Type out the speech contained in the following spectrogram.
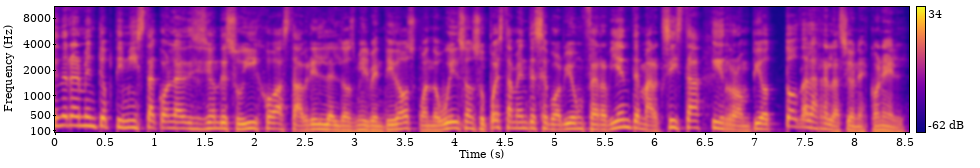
generalmente optimista con la decisión de su hijo hasta abril del 2022, cuando Wilson supuestamente se volvió un ferviente marxista y rompió todas las relaciones con él.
